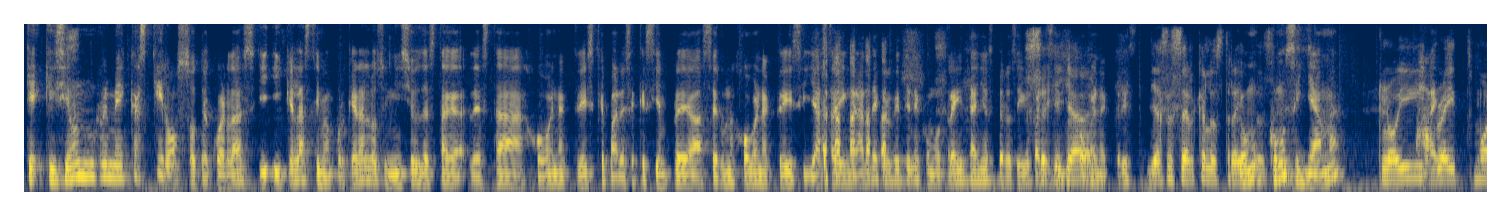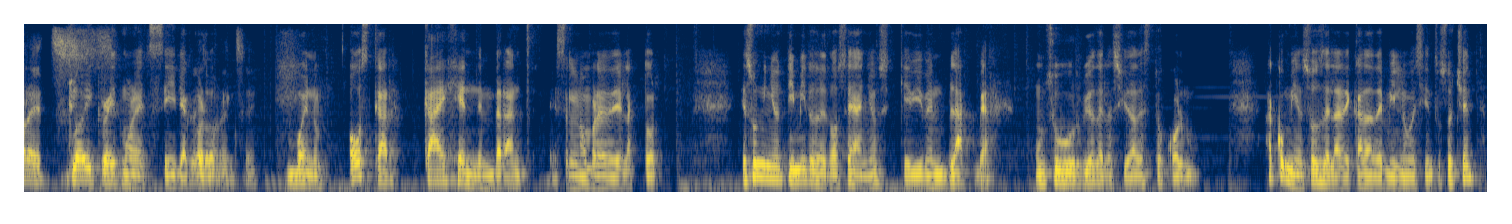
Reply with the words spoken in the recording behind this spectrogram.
que, hicieron un remake asqueroso, ¿te acuerdas? Y, qué lástima, porque eran los inicios de esta, de esta joven actriz que parece que siempre va a ser una joven actriz y ya está bien grande, creo que tiene como 30 años, pero sigue pareciendo joven actriz. Ya se acerca a los 30. ¿Cómo, se llama? Chloe Great Moretz. Chloe Great Moretz, sí, de acuerdo. Bueno, Oscar Kai Hendenbrandt es el nombre del actor. Es un niño tímido de 12 años que vive en Blackberg, un suburbio de la ciudad de Estocolmo, a comienzos de la década de 1980.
